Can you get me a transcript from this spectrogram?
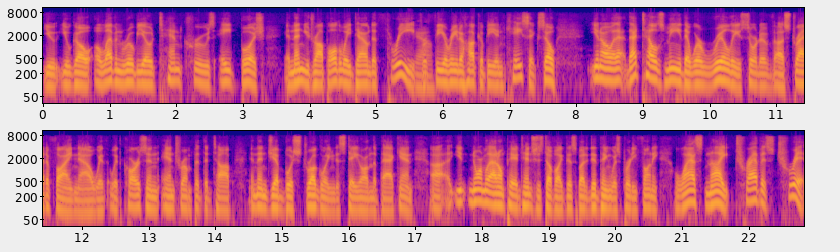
you you go 11 Rubio, 10 Cruz, 8 Bush, and then you drop all the way down to three yeah. for Fiorina, Huckabee, and Kasich. So you know that that tells me that we're really sort of uh, stratifying now with with Carson and Trump at the top, and then Jeb Bush struggling to stay on the back end. Uh, you, normally, I don't pay attention to stuff like this, but I did think it was pretty funny. Last night, Travis Tritt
